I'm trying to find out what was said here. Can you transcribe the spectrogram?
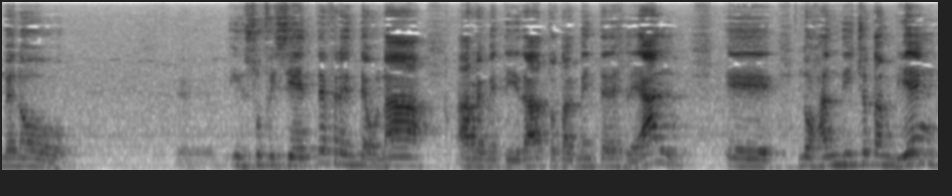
bueno, eh, insuficiente frente a una arremetida totalmente desleal. Eh, nos han dicho también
